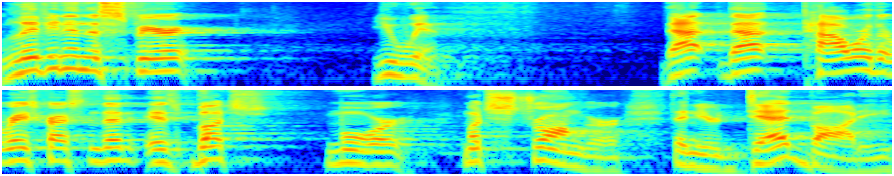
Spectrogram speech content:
living in the spirit, you win. That, that power that raised Christ from the dead is much more, much stronger than your dead body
